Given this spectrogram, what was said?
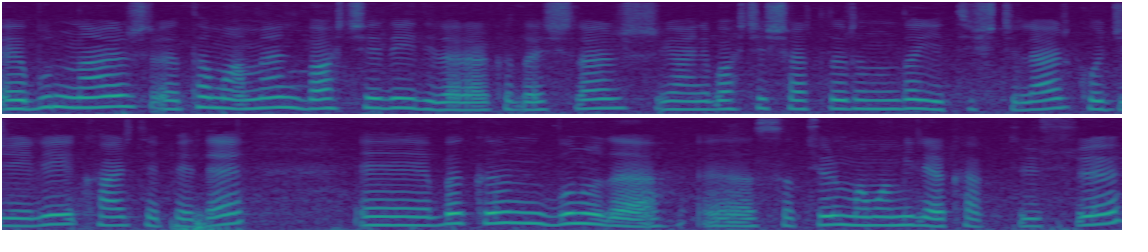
E, bunlar e, tamamen bahçedeydiler arkadaşlar. Yani bahçe şartlarında yetiştiler. Kocaeli Kartepe'de. E, bakın bunu da e, satıyorum. Mama Miller kaktüsü.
